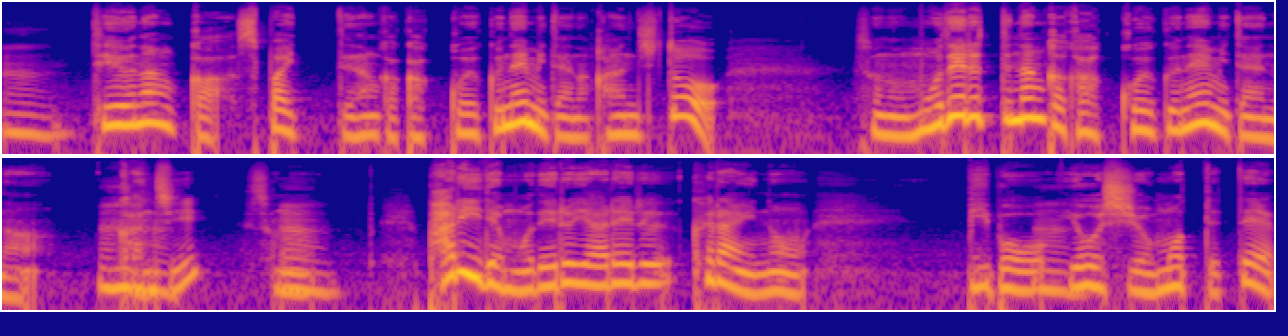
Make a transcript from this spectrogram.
うんっていうなんかスパイってなんかかっこよくねみたいな感じとそのモデルってなんかかっこよくねみたいな感じ、そうのんパリでモデルやれるくらいの美貌、うん。容姿を持ってて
